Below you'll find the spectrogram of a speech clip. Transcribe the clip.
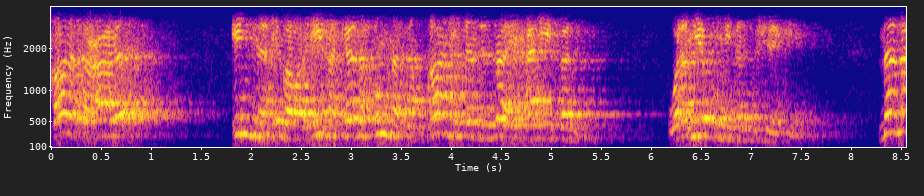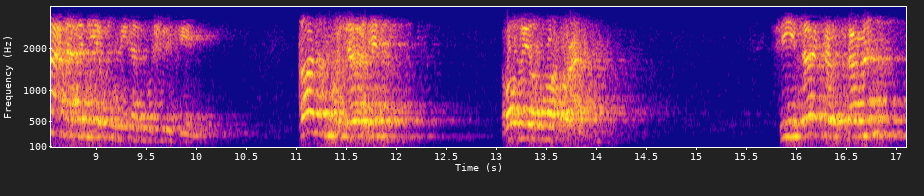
قال تعالى إن إبراهيم كان أمة قانتا لله حنيفا. ولم يكن من المشركين. ما معنى لم يكن من المشركين؟ قال المجاهد رضي الله عنه في ذاك الزمن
